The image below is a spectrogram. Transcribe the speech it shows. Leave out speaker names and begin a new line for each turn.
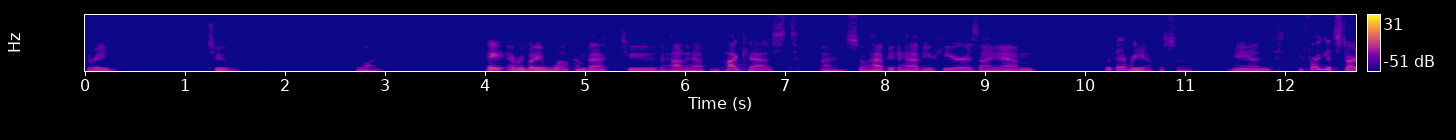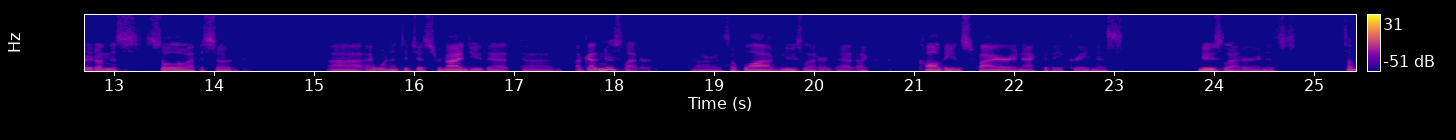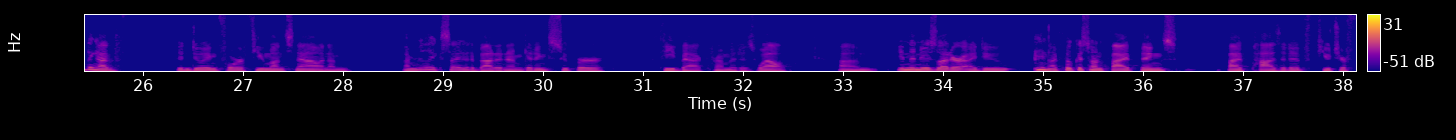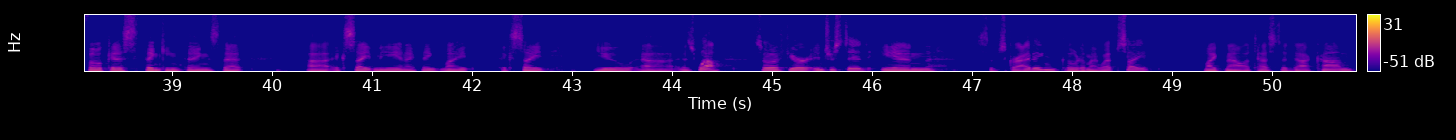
three, two, one. Hey, everybody, welcome back to the How to Happen podcast. I'm so happy to have you here as I am with every episode. And before I get started on this solo episode, uh, I wanted to just remind you that uh, I've got a newsletter. Uh, it's a blog newsletter that I call the Inspire and Activate Greatness newsletter. And it's something I've been doing for a few months now, and I'm I'm really excited about it. And I'm getting super feedback from it as well. Um, in the newsletter, I do I focus on five things, five positive, future focused thinking things that uh, excite me, and I think might excite you uh, as well. So if you're interested in subscribing, go to my website, mikemalatesta.com,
